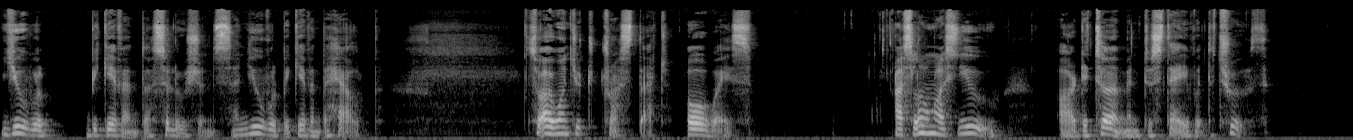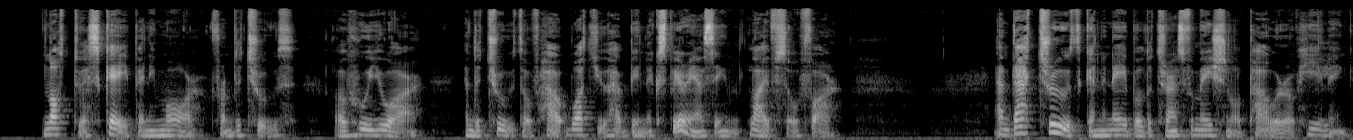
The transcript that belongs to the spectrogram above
you will be given the solutions and you will be given the help. So I want you to trust that always. As long as you are determined to stay with the truth not to escape anymore from the truth of who you are and the truth of how what you have been experiencing in life so far. And that truth can enable the transformational power of healing.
